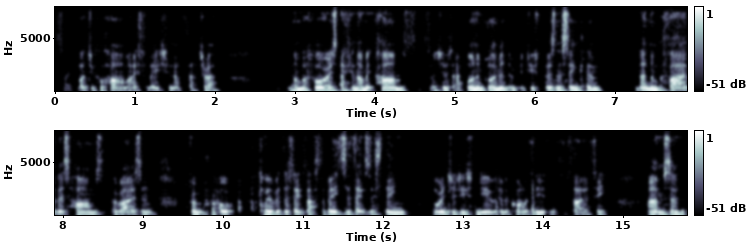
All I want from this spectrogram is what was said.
psychological harm, isolation, etc. Number four is economic harms, such as unemployment and reduced business income, then number five is harms arising from how COVID has exacerbated existing or introduced new inequalities in society. Um, so th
